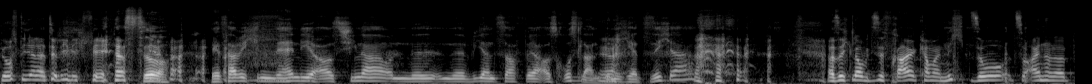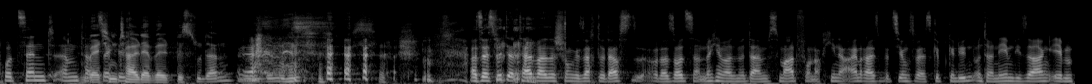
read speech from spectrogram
durfte ja natürlich nicht fehlen. so, jetzt habe ich ein Handy aus China und eine, eine Virensoftware aus Russland. Bin ja. ich jetzt sicher? Also ich glaube, diese Frage kann man nicht so zu 100 Prozent ähm, tatsächlich... In welchem Teil der Welt bist du dann? Ja. also es wird ja teilweise schon gesagt, du darfst oder sollst dann nicht immer mit deinem Smartphone nach China einreisen, beziehungsweise es gibt genügend Unternehmen, die sagen eben,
